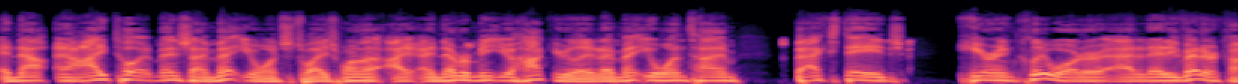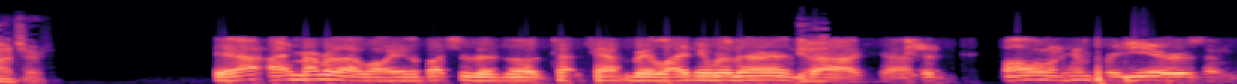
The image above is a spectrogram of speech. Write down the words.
And now, and I told I mentioned I met you once or twice. One of the I, I never meet you hockey related. I met you one time backstage here in Clearwater at an Eddie Vedder concert. Yeah, I remember that one. A bunch of the, the T- Tampa Bay Lightning were there, and Yeah. uh, I've been following him for years, and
